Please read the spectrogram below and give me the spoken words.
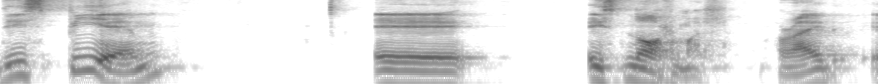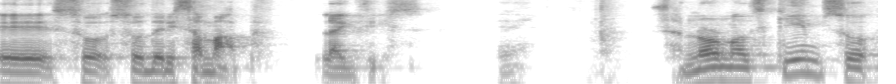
This PM uh, is normal, right? Uh, so, so there is a map like this. It's a normal scheme. So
